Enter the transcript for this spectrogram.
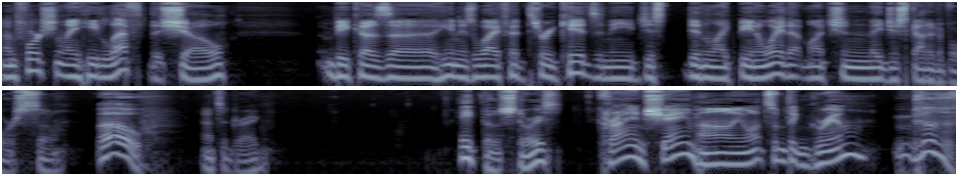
Unfortunately, he left the show because uh, he and his wife had three kids, and he just didn't like being away that much, and they just got a divorce. So Oh, that's a drag. Hate those stories. crying shame. Uh, you want something grim? Ugh.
